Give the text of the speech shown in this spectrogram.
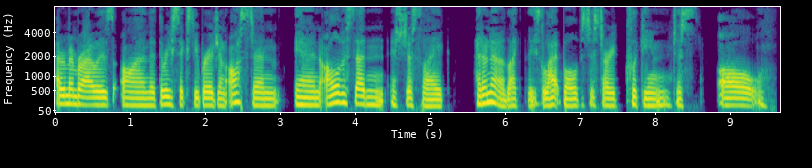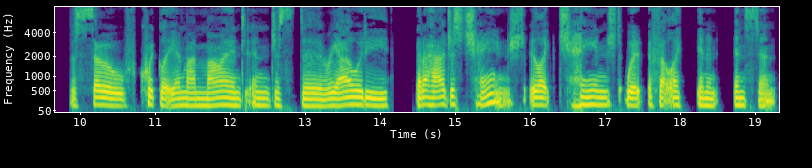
I remember I was on the 360 bridge in Austin, and all of a sudden it's just like, I don't know, like these light bulbs just started clicking just all just so quickly in my mind and just the reality that I had just changed. It like changed what it felt like in an instant.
